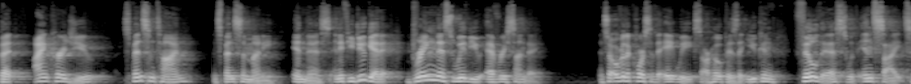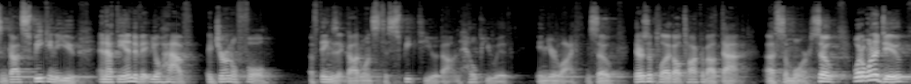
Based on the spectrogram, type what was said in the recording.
But I encourage you, spend some time and spend some money in this. And if you do get it, bring this with you every Sunday. And so, over the course of the eight weeks, our hope is that you can fill this with insights and God speaking to you. And at the end of it, you'll have a journal full of things that God wants to speak to you about and help you with in your life. And so, there's a plug. I'll talk about that uh, some more. So, what I want to do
